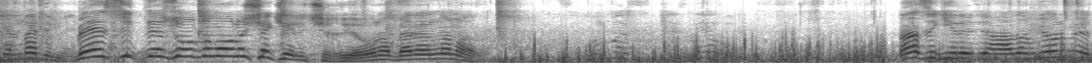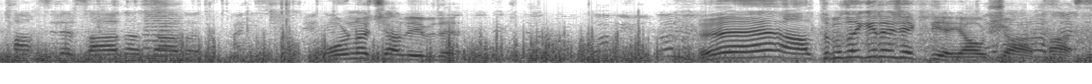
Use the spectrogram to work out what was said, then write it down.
gelmedi mi? Ben stres oldum onun şekeri çıkıyor. Ona ben anlamadım. Olmaz stres ne olur? Nasıl gireceğim adam görmüyor taksiler sağdan sağdan. Hani şey. Orna çalıyor bir de. Ee altımıza girecek diye yavşağı taksi.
